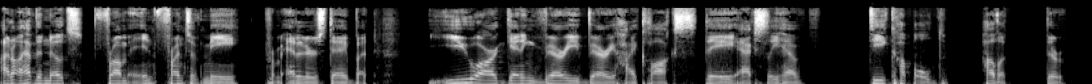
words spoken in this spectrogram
I don't have the notes from in front of me from Editor's Day, but you are getting very, very high clocks. They actually have decoupled how the the,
